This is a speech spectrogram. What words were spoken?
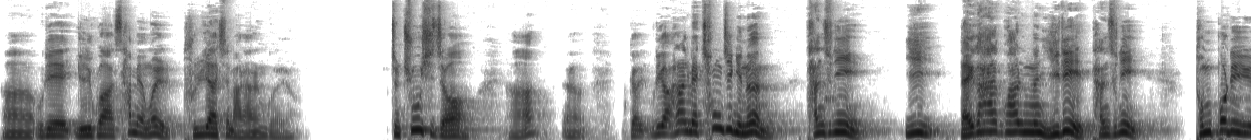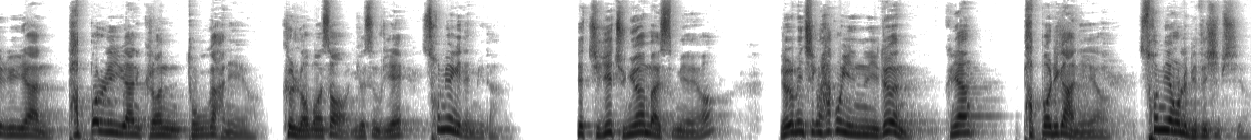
어, 우리의 일과 사명을 분리하지 말라는 거예요. 좀 추우시죠? 아, 어, 그러니까 우리가 하나님의 청지기는 단순히 이 내가 하고 있는 일이 단순히 돈벌이를 위한 밥벌이를 위한 그런 도구가 아니에요. 그걸 넘어서 이것은 우리의 소명이 됩니다. 되게 중요한 말씀이에요. 여러분이 지금 하고 있는 일은 그냥 밥벌이가 아니에요. 소명으로 믿으십시오.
